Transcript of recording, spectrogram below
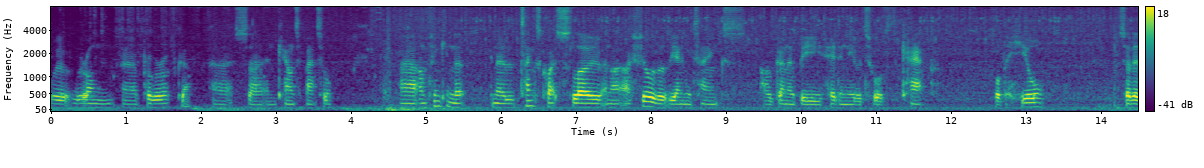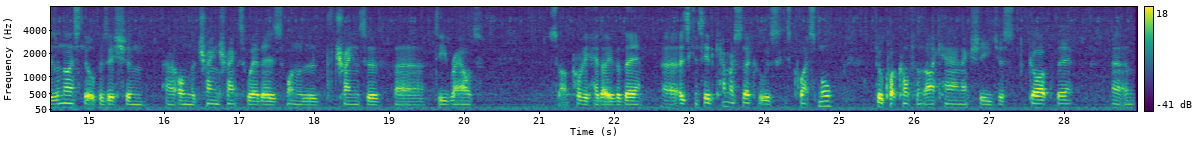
we're, we're on uh, Prokhorovka, uh, it's uh, in counter battle. Uh, I'm thinking that you know the tank's quite slow, and I, I feel that the enemy tanks are going to be heading either towards the cap or the hill. So there's a nice little position uh, on the train tracks where there's one of the, the trains have uh, derailed. So I'll probably head over there. Uh, as you can see, the camera circle is, is, quite small. I feel quite confident that I can actually just go up there uh, and,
